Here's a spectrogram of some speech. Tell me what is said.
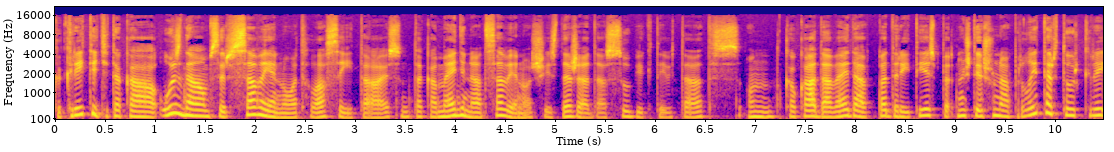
ka kritiķi uzdevums ir savienot lasītājus un mēģināt savienot šīs dažādas subjektivitātes un kaut kādā veidā padarīt iespēju. Nu, viņš tieši runā par literatūru, kri,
